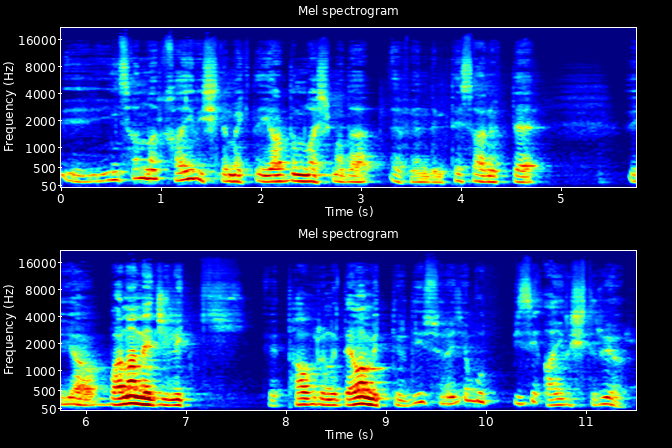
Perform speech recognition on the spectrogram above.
Ee, insanlar hayır işlemekte, yardımlaşmada, efendim tesanütte ya bana necilik e, tavrını devam ettirdiği sürece bu bizi ayrıştırıyor.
